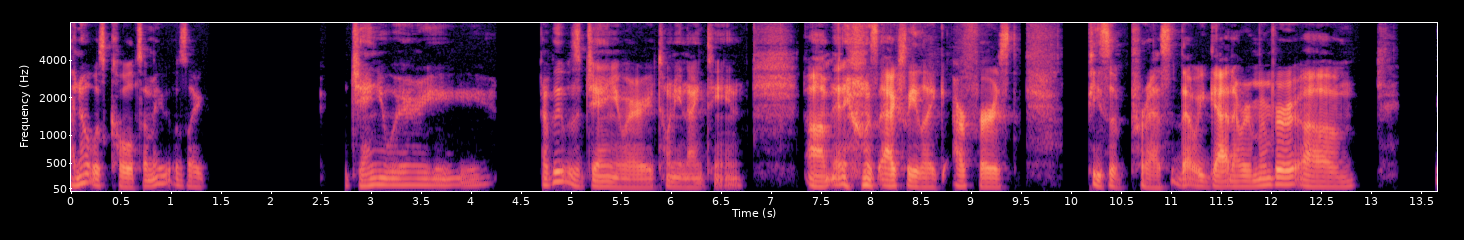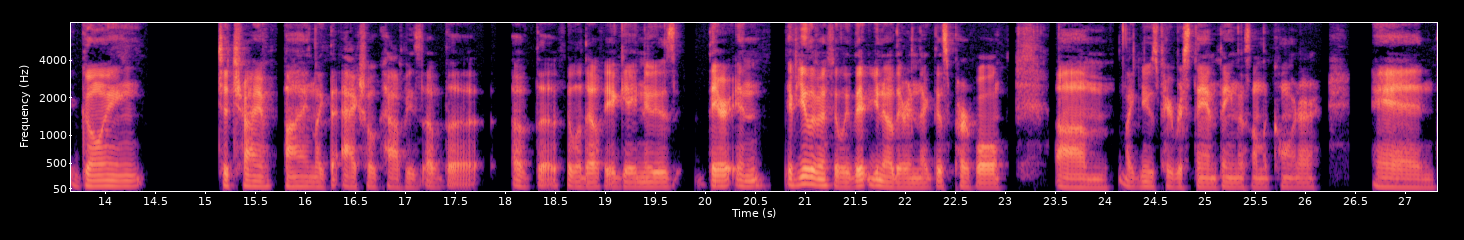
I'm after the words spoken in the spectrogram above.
I know it was cold, so maybe it was like January. I believe it was January 2019. Um, and it was actually like our first piece of press that we got. And I remember um, going to try and find, like, the actual copies of the of the Philadelphia Gay News. They're in if you live in Philly, you know, they're in, like, this purple, um, like, newspaper stand thing that's on the corner, and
